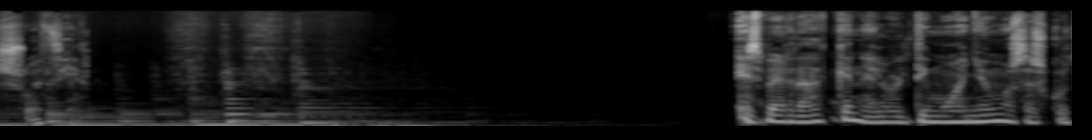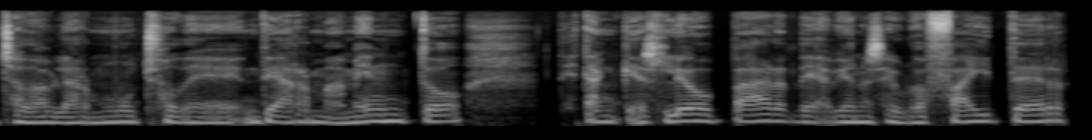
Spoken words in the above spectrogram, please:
Suecia. Es verdad que en el último año hemos escuchado hablar mucho de, armamento, de tanques Leopard, de aviones Eurofighter.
